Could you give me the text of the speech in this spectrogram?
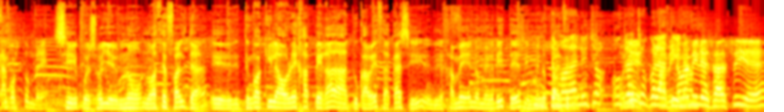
la costumbre. Sí, pues oye, no, no hace falta. Eh, tengo aquí la oreja pegada a tu cabeza casi. Déjame, no me grites. Y menos Toma, parece- dale ocho- otra Oye, a mí chocolatina. no me mires así, ¿eh?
